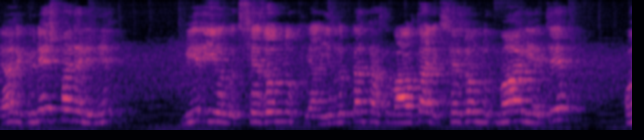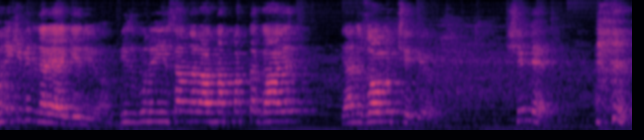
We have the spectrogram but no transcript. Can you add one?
yani güneş panelinin bir yıllık sezonluk yani yıllıktan kastım 6 aylık sezonluk maliyeti 12 bin liraya geliyor. Biz bunu insanlara anlatmakta gayet yani zorluk çekiyoruz. Şimdi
